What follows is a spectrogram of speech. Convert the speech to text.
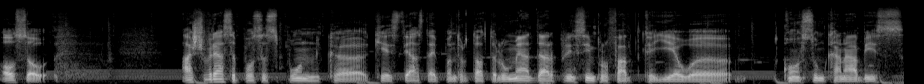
Also, Aș vrea să pot să spun că chestia asta e pentru toată lumea, dar prin simplu fapt că eu uh, consum cannabis,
